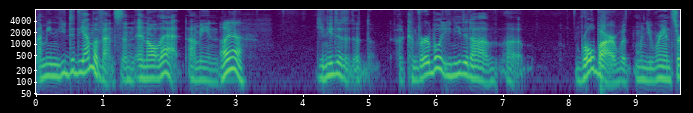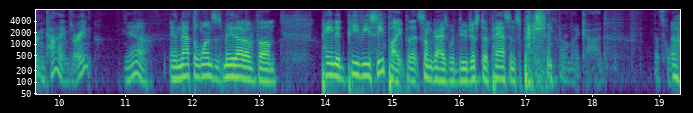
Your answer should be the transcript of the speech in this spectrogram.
I mean, you did the M events and, and all that. I mean, Oh yeah. you needed a, a, a convertible. You needed a, a roll bar with when you ran certain times, right? Yeah. And not the ones that's made out of um, painted PVC pipe that some guys would do just to pass inspection. Oh my god, that's horrible.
